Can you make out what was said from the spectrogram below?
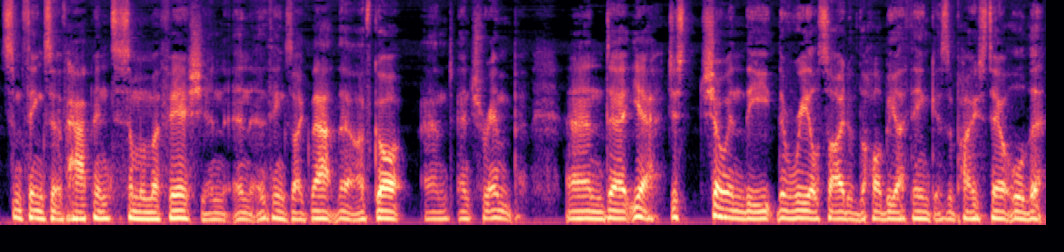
some things that have happened to some of my fish and, and, and things like that that I've got and and shrimp and uh, yeah, just showing the the real side of the hobby. I think as opposed to all the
